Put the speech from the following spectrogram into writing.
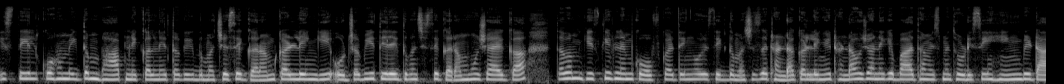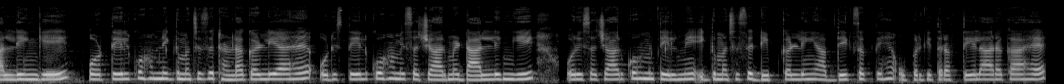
इस तेल को हम एकदम भाप निकलने तक एकदम अच्छे से गर्म कर लेंगे और जब ये तेल एकदम अच्छे से गर्म हो जाएगा, तब हम गैस की फ्लेम को ऑफ़ कर देंगे और इसे एकदम अच्छे से ठंडा कर लेंगे। ठंडा हो जाने के बाद हम इसमें थोड़ी सी हींग भी डाल लेंगे और तेल को हमने एकदम अच्छे से ठंडा कर लिया है और इस तेल को हम इस अचार में डाल लेंगे और इस अचार को हम तेल में एकदम अच्छे से डिप कर लेंगे। आप देख सकते हैं, ऊपर की तरफ़ तेल आ रखा है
